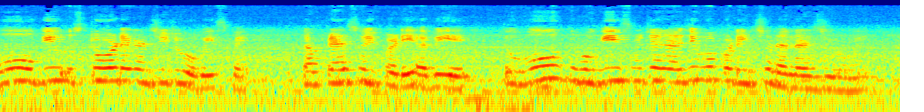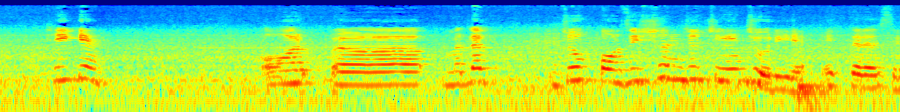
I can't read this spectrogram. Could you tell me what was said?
वो होगी स्टोर्ड एनर्जी जो होगी इसमें. कंप्रेस हुई पड़ी अभी ये तो वो होगी इसमें जो एनर्जी वो पोटेंशियल एनर्जी होगी. ठीक है? और आ, मतलब जो पोजीशन जो चेंज हो रही है, एक तरह से,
